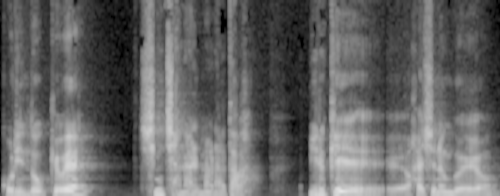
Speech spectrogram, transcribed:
고린도 교회 칭찬할 만하다. 이렇게 하시는 거예요.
